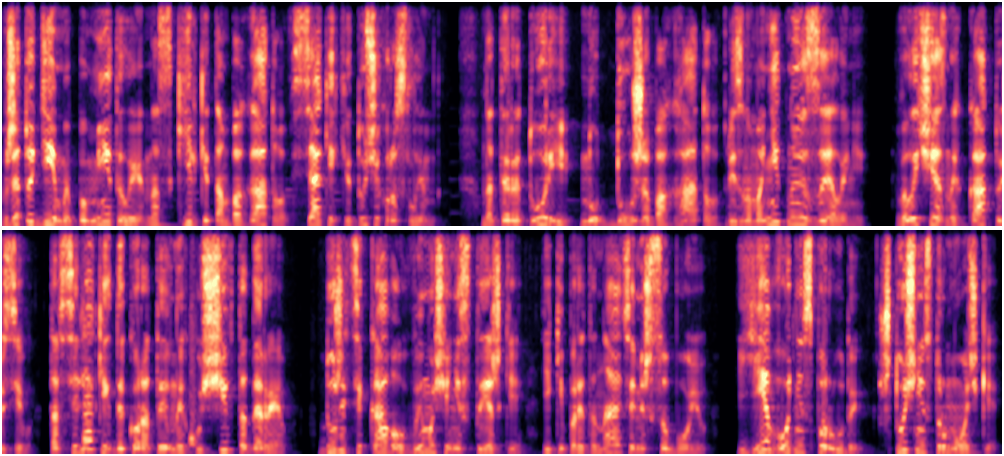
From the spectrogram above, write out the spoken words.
Вже тоді ми помітили, наскільки там багато всяких квітучих рослин. На території ну дуже багато різноманітної зелені, величезних кактусів та всіляких декоративних кущів та дерев. Дуже цікаво вимощені стежки, які перетинаються між собою. Є водні споруди, штучні струмочки,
